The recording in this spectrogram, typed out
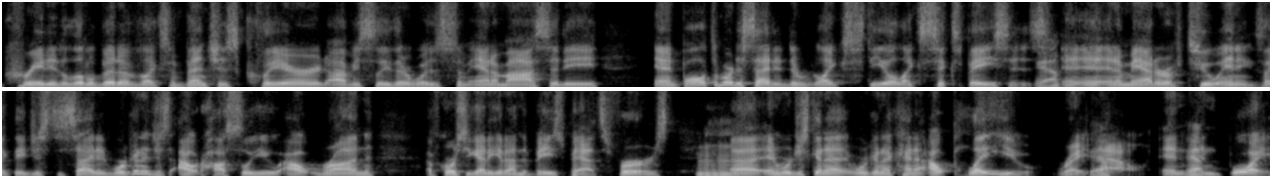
created a little bit of like some benches cleared obviously there was some animosity and Baltimore decided to like steal like six bases yeah. in, in a matter of two innings. Like they just decided we're going to just out hustle you, outrun. Of course, you got to get on the base paths 1st mm-hmm. uh, and we're just gonna we're gonna kind of outplay you right yeah. now. And yeah. and boy,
